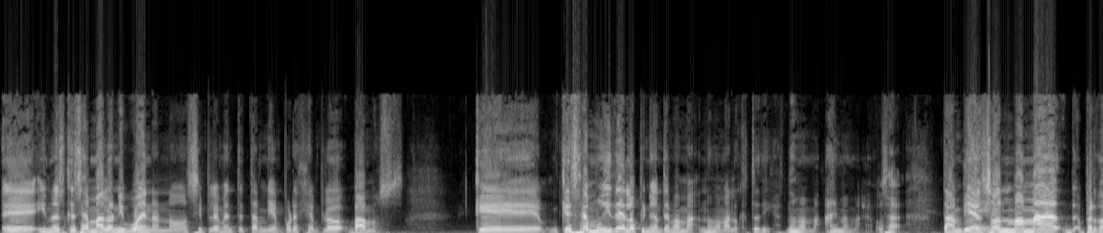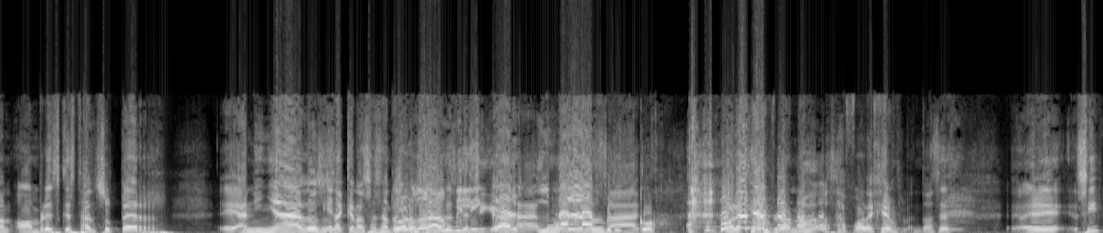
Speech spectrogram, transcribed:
Eh, y no es que sea malo ni bueno, ¿no? Simplemente también, por ejemplo, vamos, que, que sea muy de la opinión de mamá. No, mamá, lo que tú digas. No, mamá, ay, mamá. O sea, también son mamá, perdón, hombres que están súper eh, aniñados, o sea, que nos hacen responsables. que inalámbrico. Por ejemplo, ¿no? O sea, por ejemplo. Entonces, eh, sí,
